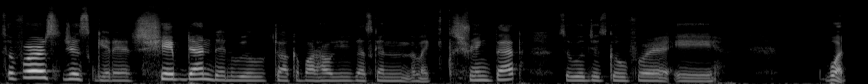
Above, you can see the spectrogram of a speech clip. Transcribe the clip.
so first just get a shape done then we'll talk about how you guys can like shrink that. So we'll just go for a what?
